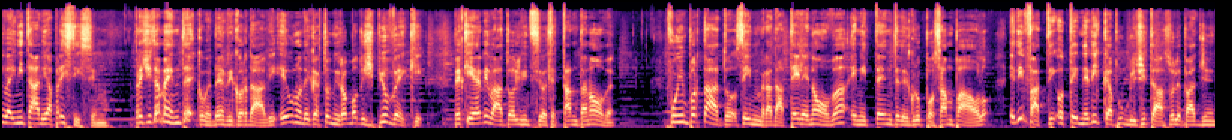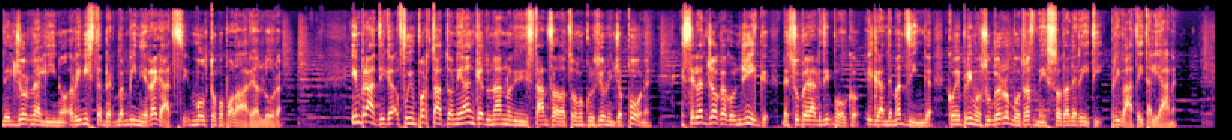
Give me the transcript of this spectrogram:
Arriva in Italia prestissimo. Precisamente, come ben ricordavi, è uno dei cartoni robotici più vecchi perché è arrivato all'inizio del 79. Fu importato, sembra, da Telenova, emittente del gruppo San Paolo, ed infatti ottenne ricca pubblicità sulle pagine del giornalino, rivista per bambini e ragazzi, molto popolare allora. In pratica fu importato neanche ad un anno di distanza dalla sua conclusione in Giappone e se la gioca con Jig nel superare di poco il grande Mazinga come primo super robot trasmesso dalle reti private italiane.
